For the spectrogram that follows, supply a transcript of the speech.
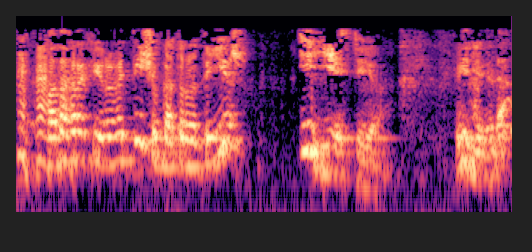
Фотографировать пищу, которую ты ешь, и есть ее. Видели, да?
